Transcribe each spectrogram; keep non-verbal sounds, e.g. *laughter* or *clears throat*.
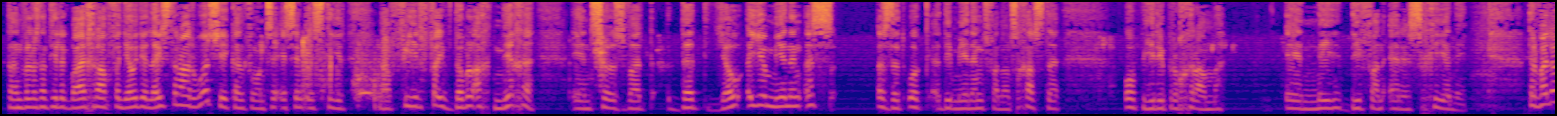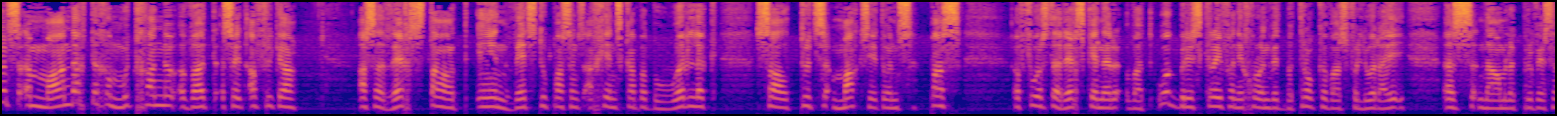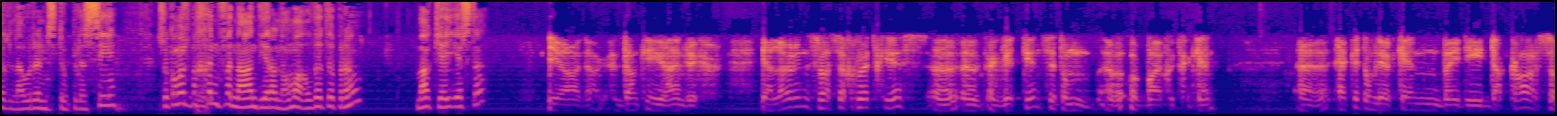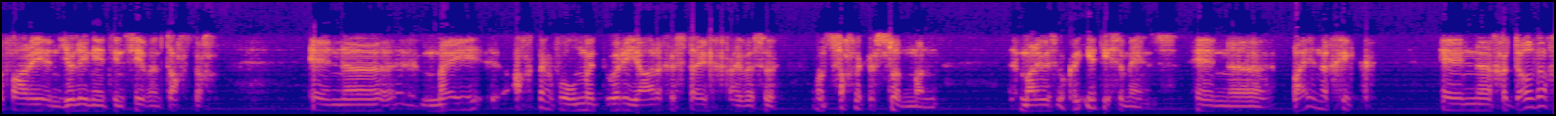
Dan wil ons natuurlik baie graag van jou die luisteraar hoor. Jy kan vir ons 'n SMS stuur na 45889 en soos wat dit jou eie mening is, is dit ook die menings van ons gaste op hierdie programme en nie die van RSG nie. Terwyl ons 'n maandag tegemoet gaan wat Suid-Afrika as 'n regstaat en wetstoepassingsagentskappe behoorlik sal toets, Max het ons pas 'n voorste regskenner wat ook by die skryf van die grondwet betrokke was verloor. Hy is naamlik professor Lourens Du Plessis. So kom ons begin vanaand deur aan hom hulde te bring. Maak jy eerste? Ja, dankie Hendrik. Ja, Lourens was 'n groot gees. Uh, uh, ek weet teens het hom uh, ook baie goed geken. Uh, ek het hom leer ken by die Dakar Safari in Julie 1987. En uh, my agting vir hom het oor die jare gestyg. Hy was 'n ontsaglike slim man, maar hy was ook 'n etiese mens en uh, baie energiek en uh, geduldig,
